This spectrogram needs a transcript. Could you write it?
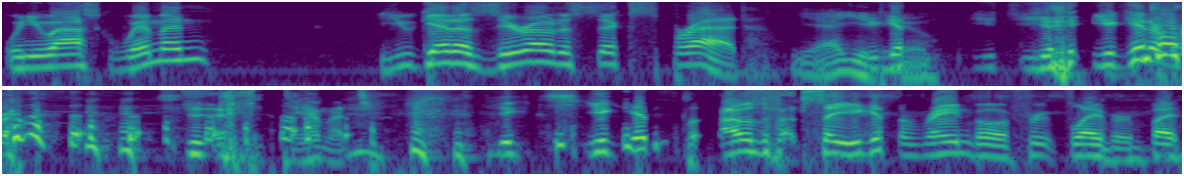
When you ask women, you get a zero to six spread. Yeah, you, You do. get you, you, you get a damn it. You, you get I was about to say you get the rainbow of fruit flavor, but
